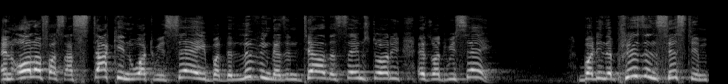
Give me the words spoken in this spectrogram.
And all of us are stuck in what we say, but the living doesn't tell the same story as what we say. But in the prison system,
